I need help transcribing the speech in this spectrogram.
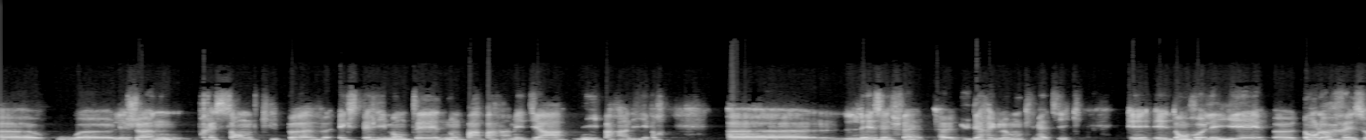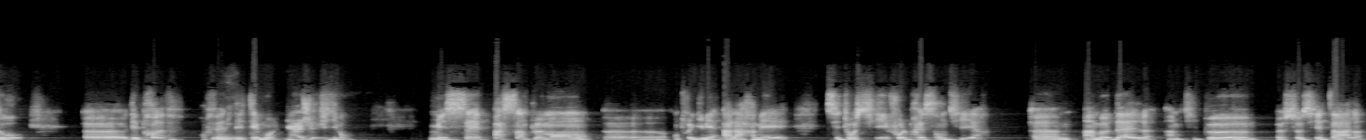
euh, où euh, les jeunes pressentent qu'ils peuvent expérimenter, non pas par un média ni par un livre, euh, les effets du dérèglement climatique et, et d'en relayer dans leur réseau des preuves, en fait, des témoignages vivants. Mais c'est pas simplement entre guillemets alarmer, c'est aussi, il faut le pressentir, un modèle un petit peu euh, sociétal,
